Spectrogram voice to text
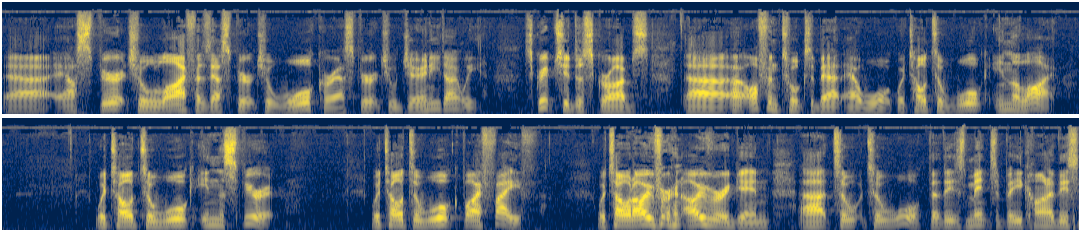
uh, our spiritual life as our spiritual walk or our spiritual journey, don't we? Scripture describes, uh, uh often talks about our walk. We're told to walk in the light, we're told to walk in the Spirit, we're told to walk by faith. We're told over and over again uh, to, to walk, that is meant to be kind of this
